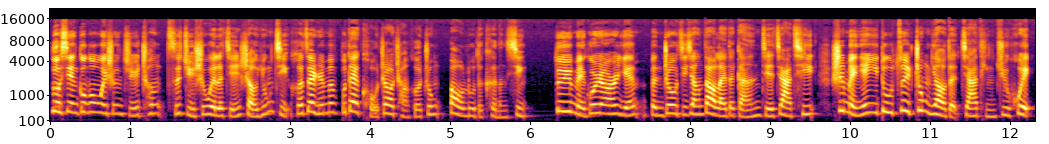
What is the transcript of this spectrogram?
洛县公共卫生局称，此举是为了减少拥挤和在人们不戴口罩场合中暴露的可能性。对于美国人而言，本周即将到来的感恩节假期是每年一度最重要的家庭聚会，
